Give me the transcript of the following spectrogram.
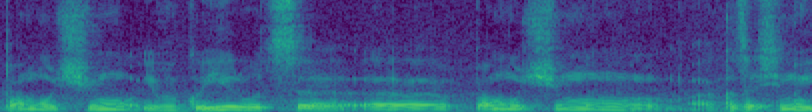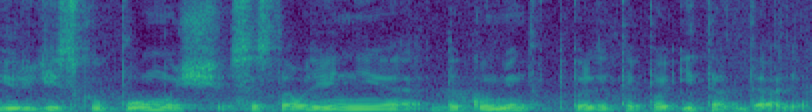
помочь ему эвакуироваться, помочь ему, оказать ему юридическую помощь, составление документов по ДТП и так далее.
